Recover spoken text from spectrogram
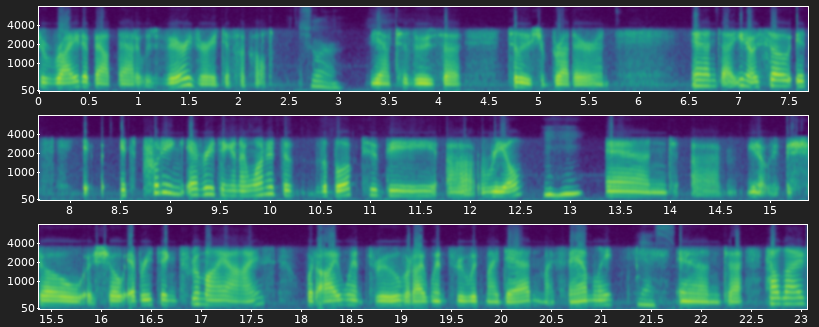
to write about that, it was very, very difficult. Sure. Yeah, to lose uh, to lose your brother, and and uh, you know, so it's it, it's putting everything. And I wanted the the book to be uh, real hmm and um, you know show show everything through my eyes. What I went through, what I went through with my dad and my family, Yes. and uh, how life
